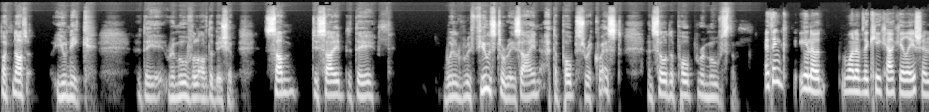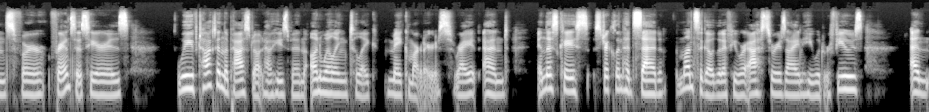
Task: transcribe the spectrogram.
but not unique the removal of the bishop. Some decide that they will refuse to resign at the Pope's request, and so the Pope removes them. I think, you know, one of the key calculations for Francis here is we've talked in the past about how he's been unwilling to like make martyrs, right? And in this case, Strickland had said months ago that if he were asked to resign, he would refuse. And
